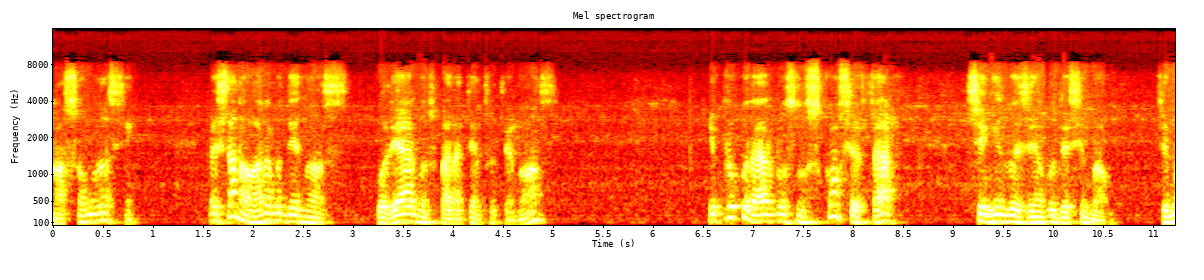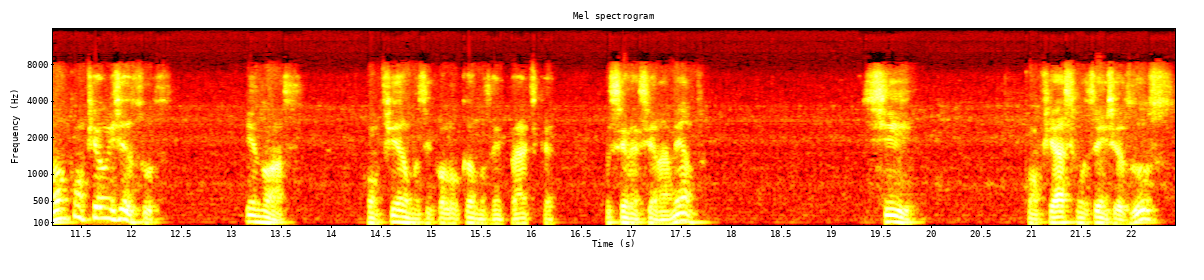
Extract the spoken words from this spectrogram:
Nós somos assim. Mas está na hora de nós olharmos para dentro de nós e procurarmos nos consertar seguindo o exemplo de Simão. Simão confiou em Jesus e nós confiamos e colocamos em prática o seu ensinamento, se confiássemos em Jesus,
